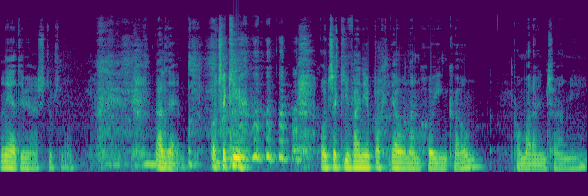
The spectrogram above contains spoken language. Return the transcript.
No nie, ty miałaś sztuczną. Ale nie. Oczeki... oczekiwanie pachniało nam choinką, pomarańczami,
